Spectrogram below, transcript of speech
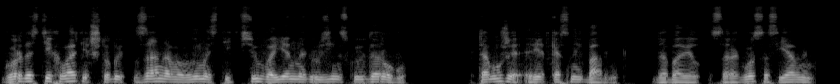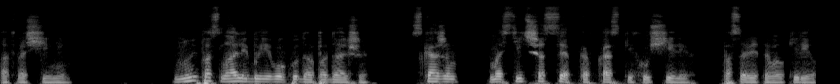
Гордости хватит, чтобы заново вымостить всю военно-грузинскую дорогу. К тому же редкостный бабник, добавил Сарагоса с явным отвращением. Ну и послали бы его куда подальше. Скажем, мастить шоссе в Кавказских ущельях, посоветовал Кирилл.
